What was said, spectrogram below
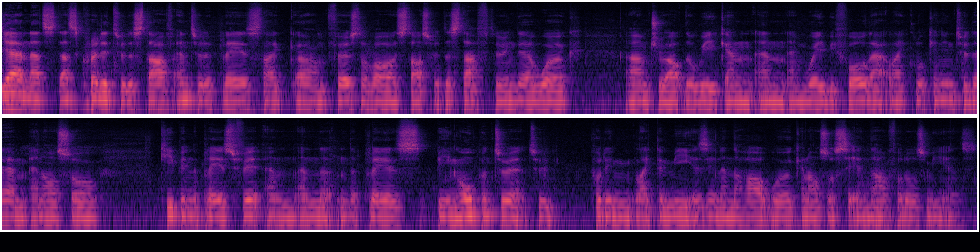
Yeah, and that's that's credit to the staff and to the players. Like um, first of all, it starts with the staff doing their work um, throughout the week and, and, and way before that, like looking into them and also keeping the players fit and and the, and the players being open to it, to putting like the meters in and the hard work and also sitting down for those meetings.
